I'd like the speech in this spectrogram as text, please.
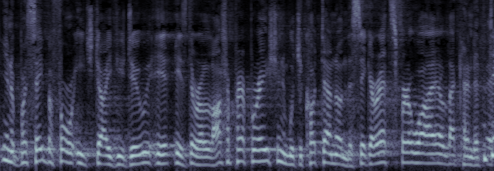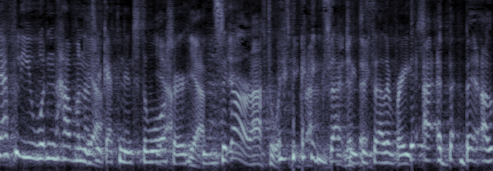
you know, say before each dive you do, is, there a lot of preparation? Would you cut down on the cigarettes for a while, that kind of thing? Definitely you wouldn't have one as yeah. you're getting into the water. Yeah, yeah. cigar afterwards. exactly, kind of to celebrate. Uh, but, but uh,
